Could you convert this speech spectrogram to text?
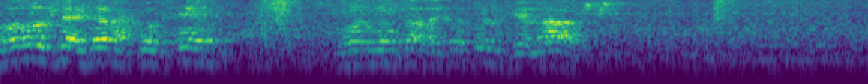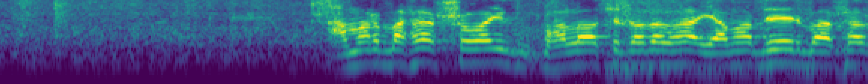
ও দেখা রাখো মন মন চালাইতেছে গেলাম আমার বাসার সবাই ভালো আছে, দাদা ভাই। আমাদের বাসার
